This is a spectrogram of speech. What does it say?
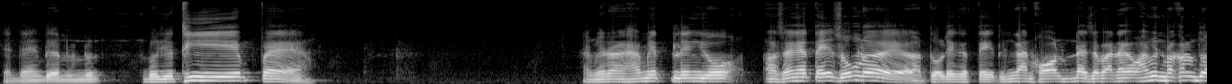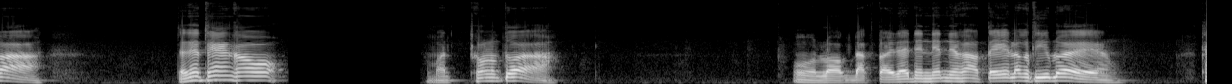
แสดงเดินดูอยู่ที่ไปให้มีอะไรฮามิดเล็งอยู่ อ่าแสงเตะสูงเลย ตัวเล็กเตะถึงงานคอได้สบายนะครับฮามิดมาเข้าลำตัวแสงแทงเขามาเข้าลำตัว โอ้หลอกดักต่อยได้เน้นๆเนี่ยครับเตะแล้วก็ทีบเลย แท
